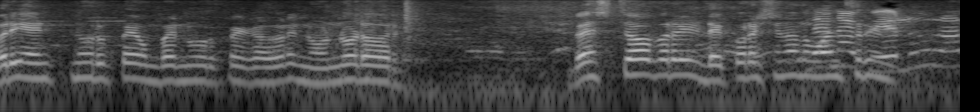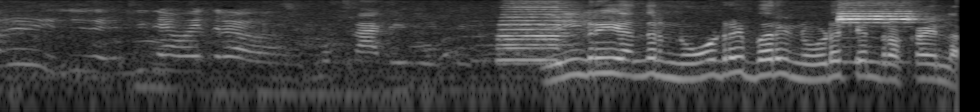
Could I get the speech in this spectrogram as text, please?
ಬರೀ ಎಂಟ್ನೂರು ರೂಪಾಯಿ ಒಂಬೈನೂರು ರೂಪಾಯಿ ಅದಾವ್ರಿ ನೋಡಿ ನೋಡವ್ರಿ ಬೆಸ್ಟ್ ಅವ ಬರೀ ಡೆಕೋರೇಷನ್ ಅದು ಒಂದ್ಸರಿ. ಇಲ್ರಿ ಅಂದ್ರೆ ನೋಡ್ರಿ ಬರ್ರಿ ನೋಡಕ್ಕೇನು ರೊಕ್ಕ ಇಲ್ಲ.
